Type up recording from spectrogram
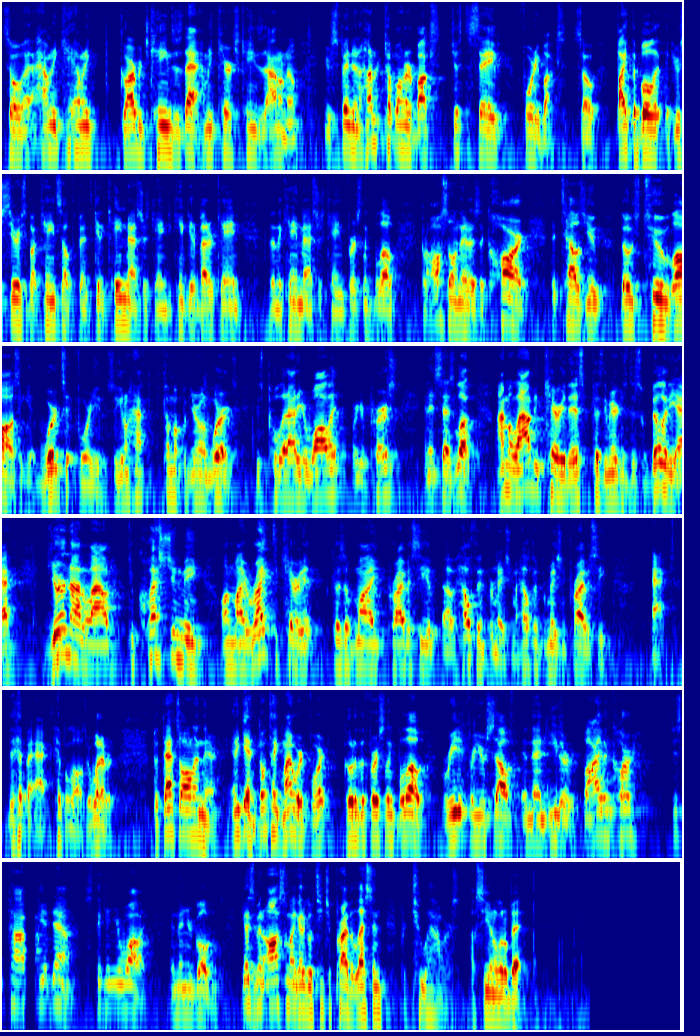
So uh, how many how many garbage canes is that? How many Carex canes is that? I don't know. You're spending a hundred, couple hundred bucks just to save 40 bucks. So bite the bullet. If you're serious about cane self-defense, get a Cane Masters cane. You can't get a better cane than the Cane Masters cane. First link below. But also on there, there's a card that tells you those two laws. It words it for you. So you don't have to come up with your own words. You just pull it out of your wallet or your purse, and it says, look, I'm allowed to carry this because the Americans with Disability Act. You're not allowed to question me on my right to carry it because of my privacy of, of health information, my Health Information Privacy Act, the HIPAA Act, HIPAA laws, or whatever. But that's all in there. And again, don't take my word for it. Go to the first link below, read it for yourself, and then either buy the car, just copy it down, stick it in your wallet, and then you're golden. You guys have been awesome. I got to go teach a private lesson for two hours. I'll see you in a little bit.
